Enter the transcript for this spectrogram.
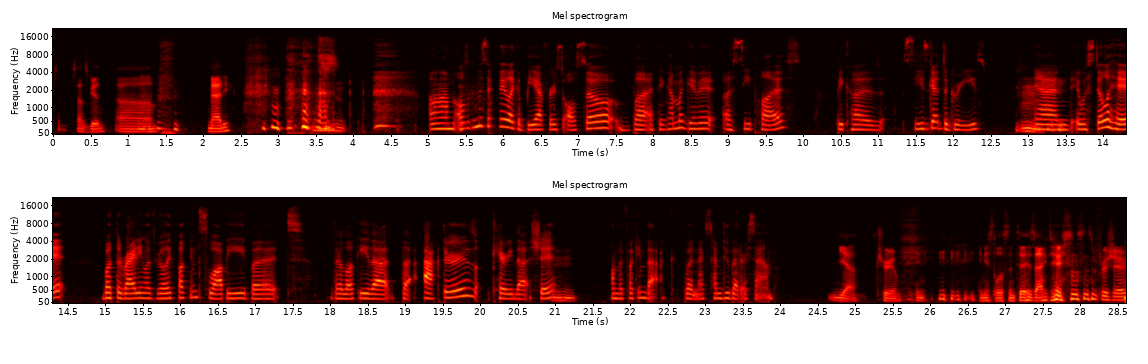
So- sounds good. Um, Maddie. Um, I was gonna say like a B at first also, but I think I'm gonna give it a C plus because C's get degrees, and it was still a hit, but the writing was really fucking sloppy. But they're lucky that the actors carried that shit on their fucking back. But next time, do better, Sam. Yeah, true. He, he needs to listen to his actors for sure,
